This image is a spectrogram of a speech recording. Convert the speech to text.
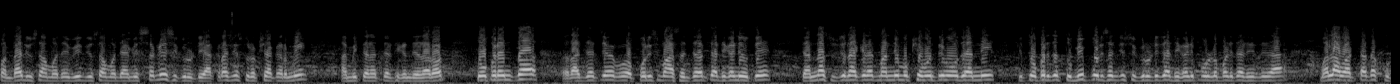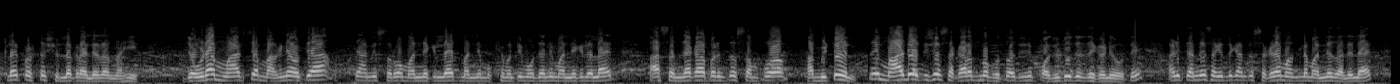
पंधरा दिवसामध्ये वीस दिवसामध्ये आम्ही सगळे सिक्युरिटी अकराशे सुरक्षाकर्मी आम्ही त्यांना त्या ठिकाणी देणार आहोत. तोपर्यंत राज्याचे पोलीस महासंचालक त्या ठिकाणी होते. त्यांना सूचना केल्यात माननीय मुख्यमंत्री महोदयांनी की तोपर्यंत तुम्ही पोलिसांची सिक्युरिटी त्या ठिकाणी पूर्णपणे त्या ठिकाणी द्या. मला वाटतं आता कुठलाही प्रश्न शिल्लक राहिलेला नाही. जेवढ्या मार्चच्या मागण्या होत्या त्या आम्ही सर्व मान्य केल्या आहेत. मान्य मुख्यमंत्री मोदयांनी मान्य केलेल्या आहेत. आज संध्याकाळपर्यंत संप हा मिटेल. नाही मार्ड अतिशय सकारात्मक होतं अतिशय पॉझिटिव्ह त्या ठिकाणी होते. आणि त्यांनी सांगितलं की आमच्या सगळ्या मागण्या मान्य झालेल्या आहेत.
